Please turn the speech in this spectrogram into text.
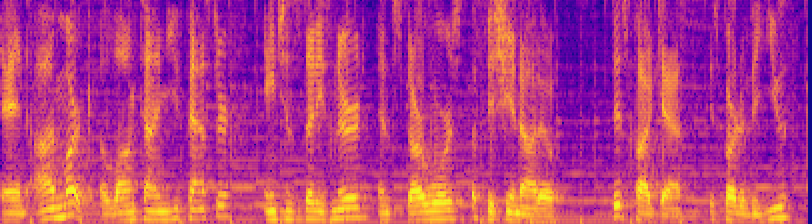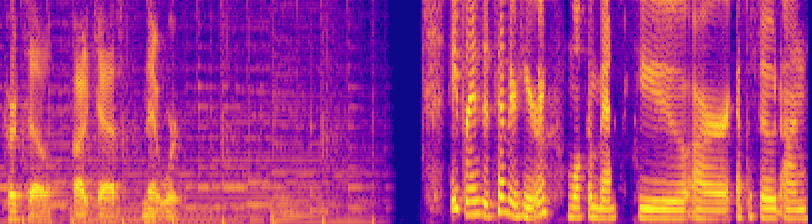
And I'm Mark, a longtime youth pastor, ancient studies nerd, and Star Wars aficionado. This podcast is part of the Youth Cartel Podcast Network. Hey, friends, it's Heather here. Welcome back to our episode on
